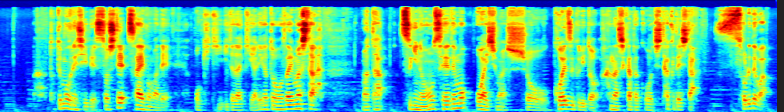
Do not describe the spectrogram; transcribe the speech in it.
とても嬉しいです。そして最後までお聴きいただきありがとうございました。また次の音声でもお会いしましょう。声作りと話し方コーチタクでした。それでは。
